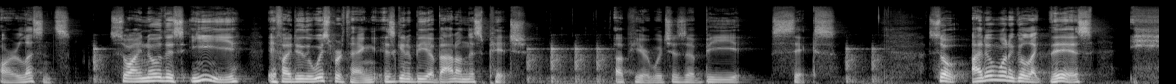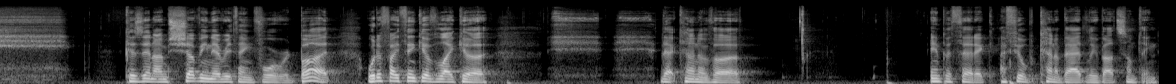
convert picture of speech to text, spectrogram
our lessons. So I know this E, if I do the whisper thing, is going to be about on this pitch up here, which is a B6. So I don't want to go like this, because then I'm shoving everything forward. But what if I think of like a, that kind of a, empathetic. I feel kind of badly about something.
